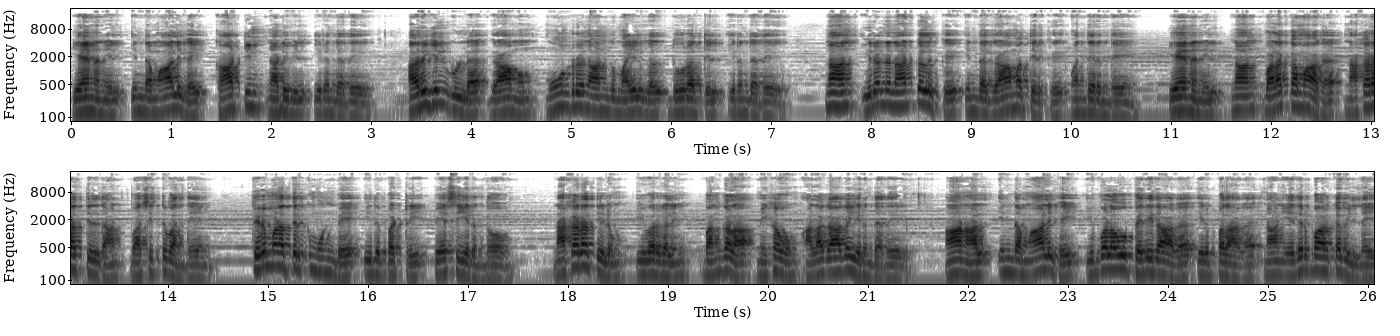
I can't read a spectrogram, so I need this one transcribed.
ஏனெனில் இந்த மாளிகை காட்டின் நடுவில் இருந்தது. அருகில் உள்ள கிராமம் மூன்று நான்கு மைல்கள் தூரத்தில் இருந்தது. நான் இரண்டு நாட்களுக்கு இந்த கிராமத்திற்கு வந்திருந்தேன். ஏனெனில் நான் வழக்கமாக நகரத்தில்தான் வசித்து வந்தேன். திருமணத்திற்கு முன்பே இது பற்றி பேசியிருந்தோம். நகரத்திலும் இவர்களின் பங்களா மிகவும் அழகாக இருந்தது. ஆனால் இந்த மாளிகை இவ்வளவு பெரிதாக இருப்பதாக நான் எதிர்பார்க்கவில்லை.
